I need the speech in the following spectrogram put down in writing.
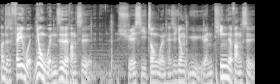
或者是非文用文字的方式学习中文，还是用语言听的方式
